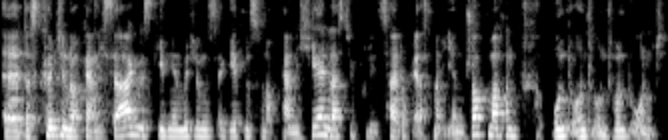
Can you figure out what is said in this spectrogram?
äh, das könnt ihr noch gar nicht sagen, das geben die Ermittlungsergebnisse noch gar nicht her, lasst die Polizei doch erstmal ihren Job machen und, und, und, und, und.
